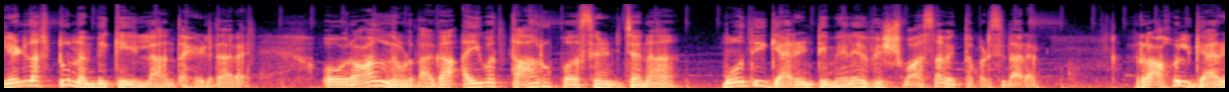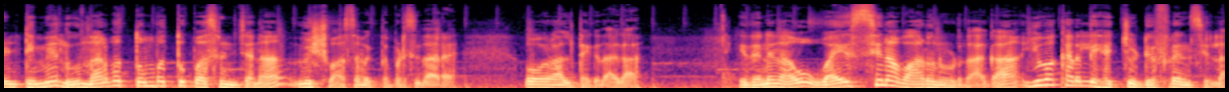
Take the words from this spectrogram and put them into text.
ಏಳಷ್ಟು ನಂಬಿಕೆ ಇಲ್ಲ ಅಂತ ಹೇಳಿದ್ದಾರೆ. ಓವರ್ ಆಲ್ ನೋಡಿದಾಗ ಐವತ್ತಾರು ಪರ್ಸೆಂಟ್ ಜನ ಮೋದಿ ಗ್ಯಾರಂಟಿ ಮೇಲೆ ವಿಶ್ವಾಸ ವ್ಯಕ್ತಪಡಿಸಿದ್ದಾರೆ. ರಾಹುಲ್ ಗ್ಯಾರಂಟಿ ಮೇಲೂ ನಲವತ್ತೊಂಬತ್ತು ಪರ್ಸೆಂಟ್ ಜನ ವಿಶ್ವಾಸ ವ್ಯಕ್ತಪಡಿಸಿದ್ದಾರೆ. ಓವರ್ ಆಲ್ ತೆಗೆದಾಗ ಇದನ್ನೇ ನಾವು ವಯಸ್ಸಿನ ವಾರು ನೋಡಿದಾಗ ಯುವಕರಲ್ಲಿ ಹೆಚ್ಚು ಡಿಫ್ರೆನ್ಸ್ ಇಲ್ಲ.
